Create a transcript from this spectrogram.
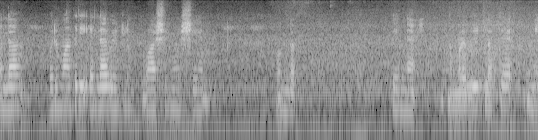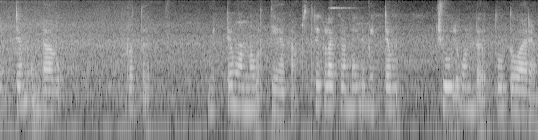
എല്ലാം ഒരുമാതിരി എല്ലാ വീട്ടിലും വാഷിംഗ് മെഷീൻ ഉണ്ട്. പിന്നെ നമ്മുടെ വീട്ടിലൊക്കെ മിറ്റം ഉണ്ടാകും. പുറത്ത് മിറ്റം ഒന്ന് വൃത്തിയാക്കാം. സ്ത്രീകളൊക്കെ ഉണ്ടെങ്കിൽ മുറ്റം ചൂൽ കൊണ്ട് തൂത്തുവാരാം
